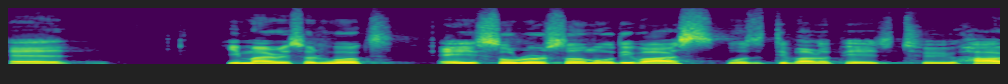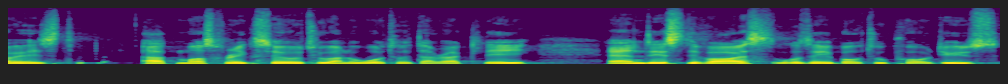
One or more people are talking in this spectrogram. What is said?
Uh, in my research works, a solar thermal device was developed to harvest atmospheric CO2 and water directly. And this device was able to produce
